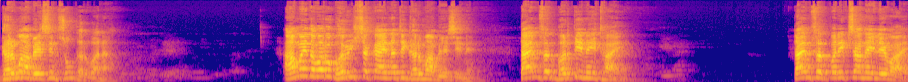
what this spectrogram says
ઘરમાં બેસીને શું કરવાના? આમાં તમારું ભવિષ્ય કાંઈ નથી ઘરમાં બેસીને. ટાઈમસર ભરતી નહીં થાય. ટાઈમસર પરીક્ષા નહીં લેવાય.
